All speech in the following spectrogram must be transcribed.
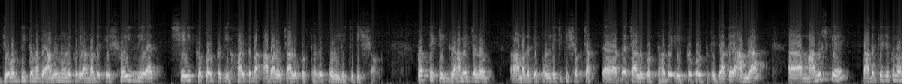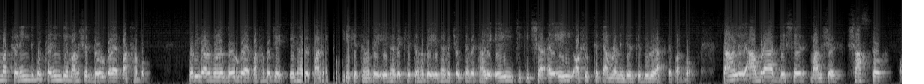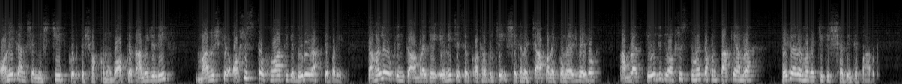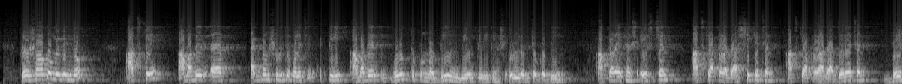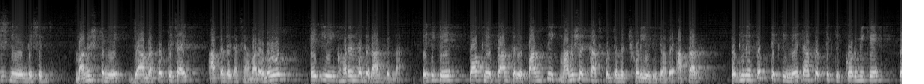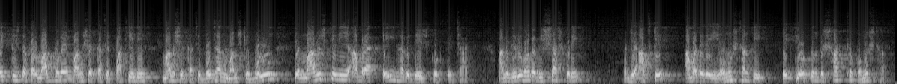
জোর দিতে হবে। আমি মনে করি আমাদেরকে শহীদ জিয়ার সেই প্রকল্পটি হয়তোবা আবারও চালু করতে হবে পল্লী চিকিৎসক। প্রত্যেকটি গ্রামের জন্য আমাদেরকে পল্লী চিকিৎসক চালু করতে হবে এই প্রকল্পটি, যাতে আমরা মানুষকে তাদেরকে যেরকম আমরা ট্রেনিং দিব ট্রেনিং দিয়ে মানুষের দৌড়গড়ায় পাঠাবো। পরিবারগুলো দৌড়গড়ায় পাঠাবো যে, এভাবে পানি ফুটিয়ে খেতে হবে, এভাবে খেতে হবে, এভাবে চলতে হবে, তাহলে এই চিকিৎসা, এই অসুখ থেকে আমরা নিজেদেরকে দূরে রাখতে পারব। তাহলে আমরা দেশের মানুষের স্বাস্থ্য অনেকাংশে নিশ্চিত করতে সক্ষম হব। অর্থাৎ আমি যদি মানুষকে অসুস্থ হওয়া থেকে দূরে রাখতে পারি, তাহলেও কিন্তু আমরা যে এনএইচএস এর কথা বলছি, সেখানে চাপ অনেক কমে আসবে এবং আমরা কেউ যদি অসুস্থ হয়, তখন তাকে আমরা বেটার ভাবে চিকিৎসা দিতে পারব। প্রিয় সহকর্মীবৃন্দ, আজকে আমাদের একদম শুরুতে বলেছি, একটি আমাদের গুরুত্বপূর্ণ দিন, বিএনপির ইতিহাসে উল্লেখযোগ্য দিন। আপনারা এখানে এসছেন আজকে আপনারা যা শিখেছেন, আজকে আপনারা যা জেনেছেন, দেশ নিয়ে, দেশের মানুষকে নিয়ে যা আমরা করতে চাই, আপনাদের কাছে আমার অনুরোধ, এটি এই ঘরের মধ্যে রাখবেন না। এটিকে পথে, প্রান্তরে, প্রান্তিক মানুষের কাছ পর্যন্ত ছড়িয়ে দিতে হবে। আপনার অধীনে প্রত্যেকটি নেতা, প্রত্যেকটি কর্মীকে একত্রিশ দফার মাধ্যমে মানুষের কাছে পাঠিয়ে দিন, মানুষের কাছে বোঝান, মানুষকে বলুন যে মানুষকে নিয়ে আমরা এইভাবে দেশ করতে চাই। আমি দৃঢ়ভাবে বিশ্বাস করি যে আজকে আমাদের এই অনুষ্ঠানটি একটি অত্যন্ত সার্থক অনুষ্ঠান।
